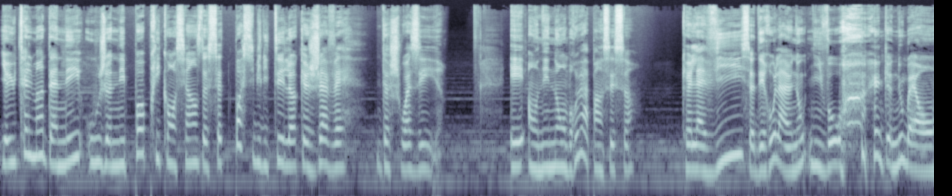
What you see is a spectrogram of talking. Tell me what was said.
Il y a eu tellement d'années où je n'ai pas pris conscience de cette possibilité-là que j'avais de choisir. Et on est nombreux à penser ça, que la vie se déroule à un autre niveau, que nous, ben, on,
